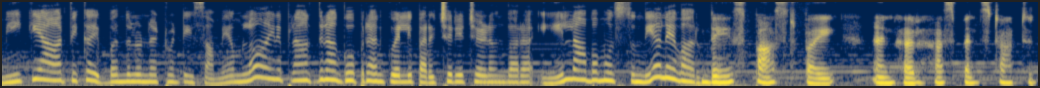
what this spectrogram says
మీకే ఆర్థిక ఇబ్బందులు ఉన్నటువంటి ఈ సమయంలో ఆయన ప్రార్థనా గోపురానికి వెళ్ళి పరిచర్య చేయడం ద్వారా ఏ లాభం వస్తుంది అనేవారు Days passed by, and her husband started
